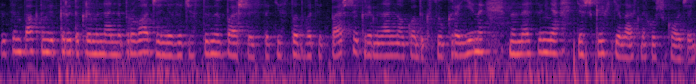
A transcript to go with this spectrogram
За цим фактом відкрито кримінальне провадження за частиною першої статті 121 Кримінального кодексу України нанесення тяжких тілесних ушкоджень.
